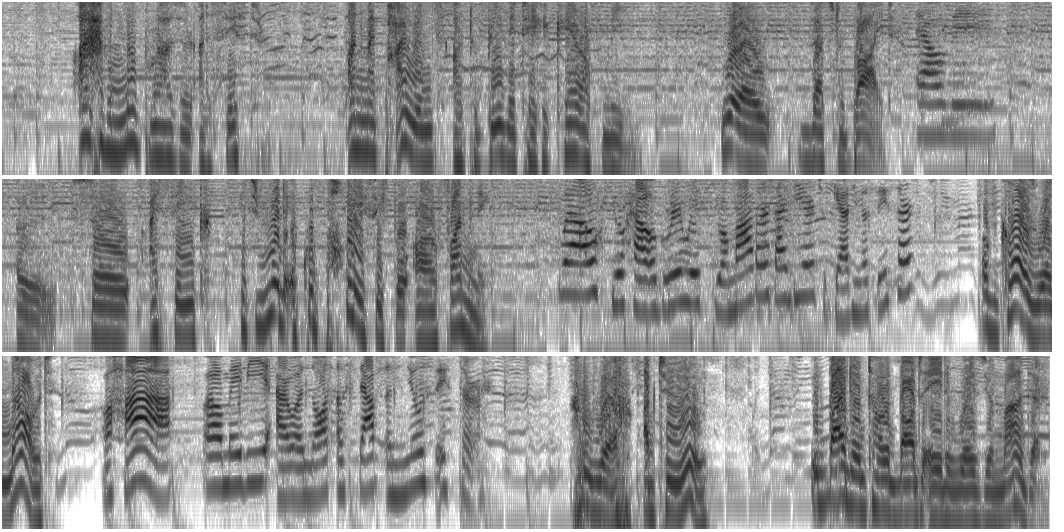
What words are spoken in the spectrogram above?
I have no brother and sister, and my parents are too busy taking care of me. Well, that's too bad. Elvis. Uh, so I think it's really a good policy for our family. Well, you have agreed with your mother's idea to getting a sister? Of course, why not? Aha! Well, maybe I will not accept a new sister. well, up to you. You better talk about it with your mother.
